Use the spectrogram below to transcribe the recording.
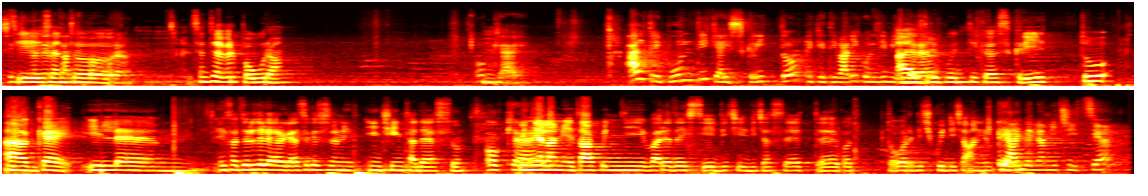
senti di Sì, avere sento, tante paure? sento di aver paura. Ok. Altri punti che hai scritto e che ti va di condividere? Altri punti che ho scritto. Ah ok, il, ehm, il fattore delle ragazze che sono in- incinte adesso. Ok. Quindi alla mia età, quindi varia dai 16, 17, 14, 15 anni. ok? E hai delle amicizie?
